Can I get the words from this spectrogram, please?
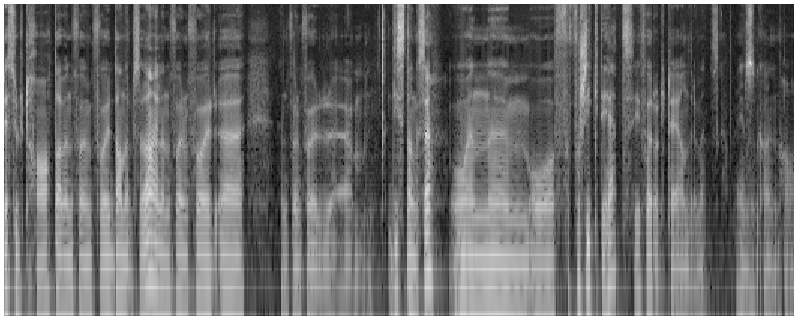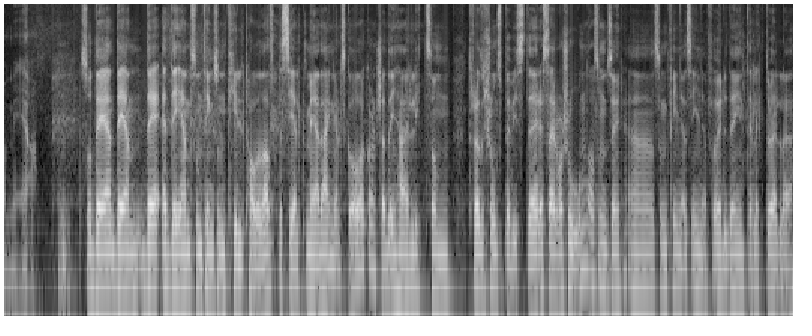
resultat av en form for dannelse, da, eller en form for eh, en form for um, distanse og, en, um, og forsiktighet i forhold til andre mennesker. En kan ha med, ja. Så det, det, det, er det en sånn ting som tiltaler deg spesielt med det engelske Også, da, kanskje? Den her litt sånn tradisjonsbevisste reservasjonen, da, som du sier, eh, som finnes innenfor det intellektuelle,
